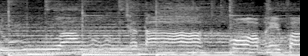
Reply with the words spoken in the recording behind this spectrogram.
ดวงชะตามอบให้ฟ้า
